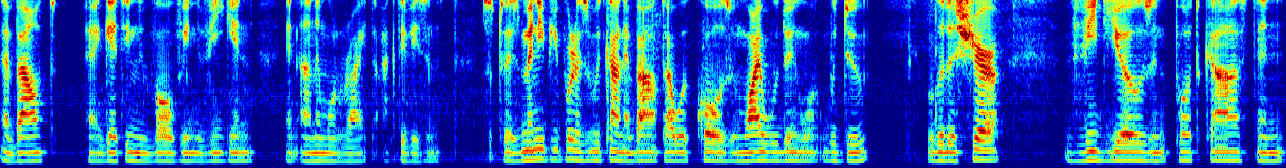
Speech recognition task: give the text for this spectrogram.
about uh, getting involved in vegan and animal rights activism so to as many people as we can about our cause and why we're doing what we do. We're going to share videos and podcasts and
